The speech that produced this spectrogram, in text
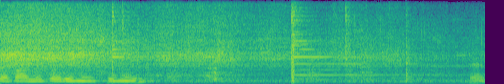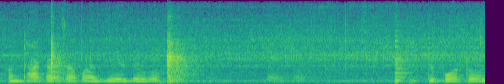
জলটা ভালো করে মিশে নেই। এখন ঢাকা চাপা দিয়ে দেব। একটু পটল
